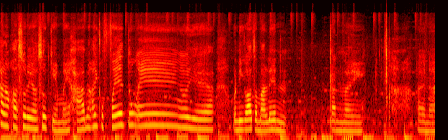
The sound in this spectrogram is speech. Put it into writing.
ค่ะนะคะสุริยสุเกมไหมครับนะคะอยู่กับเฟสจุงเองเออเยวันนี้ก็จะมาเล่นกันในอะไรนะ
